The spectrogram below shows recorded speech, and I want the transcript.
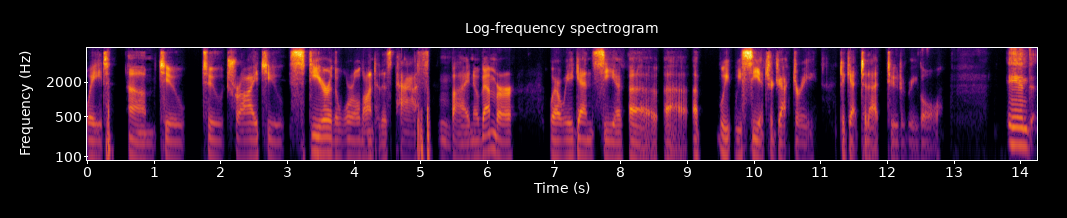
weight um, to to try to steer the world onto this path mm. by November, where we again see a, a, a, a we, we see a trajectory to get to that two degree goal. And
